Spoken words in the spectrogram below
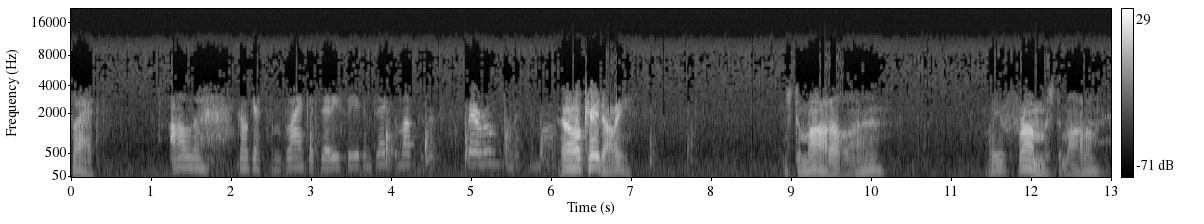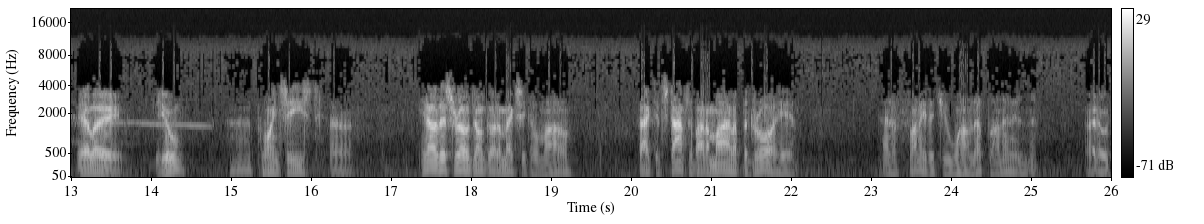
fact? I'll uh, Go get some blankets, Eddie, so you can take them up to the spare room for Mr. Marlowe. Oh, okay, Dolly. Mr. Marlowe, huh? Where you from, Mr. Marlowe? L.A. You? Uh, points east. Uh, You know, this road don't go to Mexico, Marlowe. In fact, it stops about a mile up the draw here. And it's funny that you wound up on it, isn't it? I don't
